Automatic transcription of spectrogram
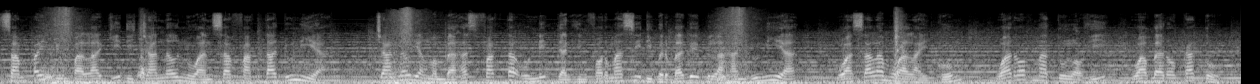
Sampai jumpa lagi di channel Nuansa Fakta Dunia channel yang membahas fakta unik dan informasi di berbagai belahan dunia. Wassalamualaikum warahmatullahi wabarakatuh.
